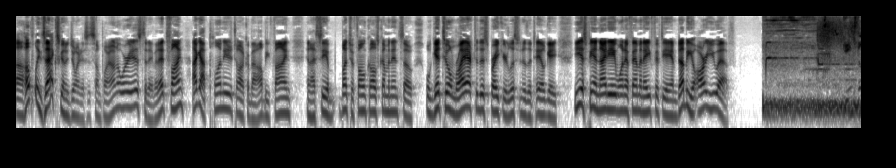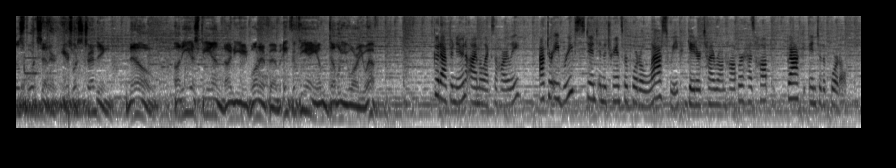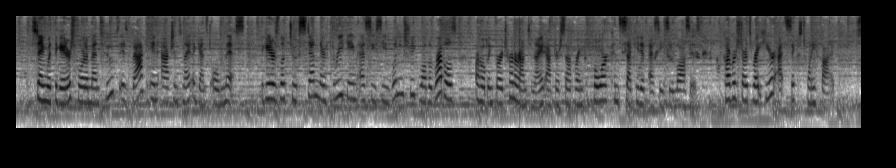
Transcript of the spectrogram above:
Uh, hopefully, Zach's going to join us at some point. I don't know where he is today, but that's fine. I got plenty to talk about. I'll be fine. And I see a bunch of phone calls coming in, so we'll get to them right after this break. You're listening to the tailgate. ESPN 98.1 FM and 850 AM. WRUF. Gainesville Sports Center. Here's what's trending now on ESPN 98.1 FM, 8:50 AM, WRUF. Good afternoon. I'm Alexa Harley. After a brief stint in the transfer portal last week, Gator Ty'Ron Hopper has hopped back into the portal. Staying with the Gators, Florida men's hoops is back in action tonight against Ole Miss. The Gators look to extend their three-game SEC winning streak, while the Rebels are hoping for a turnaround tonight after suffering four consecutive SEC losses. Coverage starts right here at 625.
